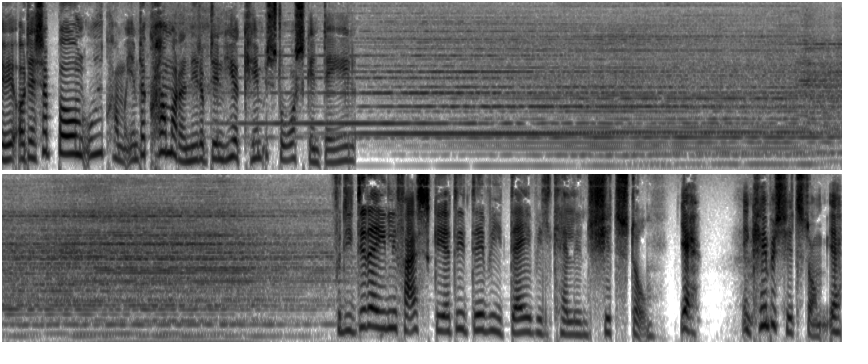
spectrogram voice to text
Øh, og da så bogen udkommer, jamen der kommer der netop den her kæmpe store skandale. Fordi det, der egentlig faktisk sker, det er det, vi i dag vil kalde en shitstorm. Ja, en kæmpe shitstorm, ja.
